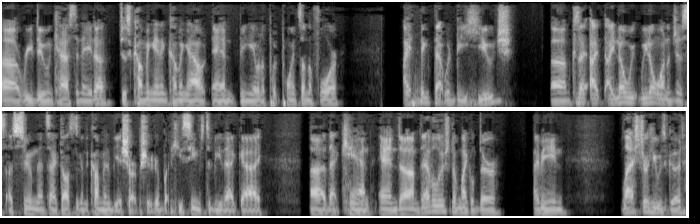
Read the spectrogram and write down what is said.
uh, Rideau and Castaneda, just coming in and coming out and being able to put points on the floor, I think that would be huge because um, I, I, I know we, we don't want to just assume that Zach Dawson's going to come in and be a sharpshooter, but he seems to be that guy uh, that can. And um, the evolution of Michael Durr, I mean, last year he was good,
